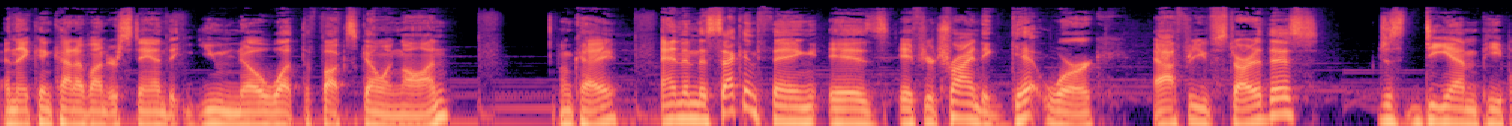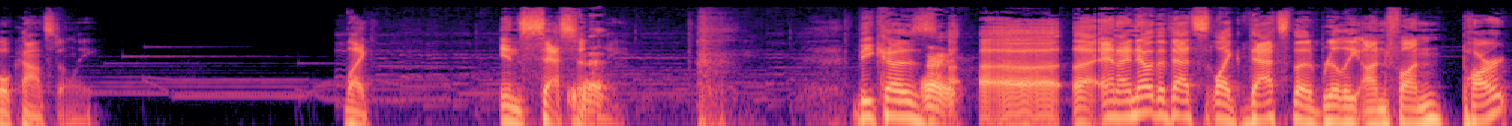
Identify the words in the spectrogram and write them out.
and they can kind of understand that you know what the fuck's going on. Okay, and then the second thing is if you're trying to get work after you've started this, just DM people constantly, like incessantly. because right. uh, uh, and I know that that's like that's the really unfun part,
